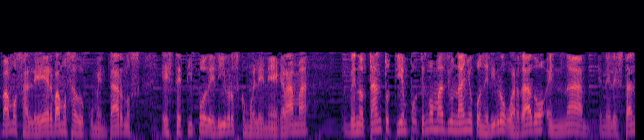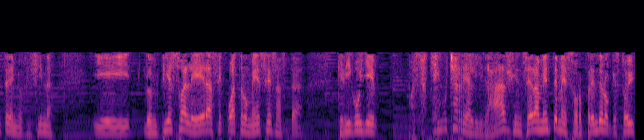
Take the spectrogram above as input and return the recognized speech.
Vamos a leer, vamos a documentarnos este tipo de libros como el Enneagrama. Bueno, tanto tiempo, tengo más de un año con el libro guardado en, una, en el estante de mi oficina y lo empiezo a leer hace cuatro meses hasta que digo, oye, pues aquí hay mucha realidad. Sinceramente me sorprende lo que estoy.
